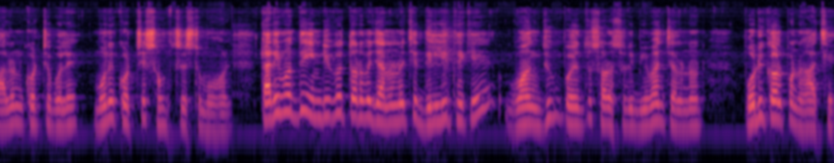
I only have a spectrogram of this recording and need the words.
পালন করছে বলে মনে করছে সংশ্লিষ্ট মহল। তারই মধ্যে ইন্ডিগোর তরফে জানানো হয়েছে, দিল্লি থেকে গুয়াংজুং পর্যন্ত সরাসরি বিমান চালানোর পরিকল্পনা আছে।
